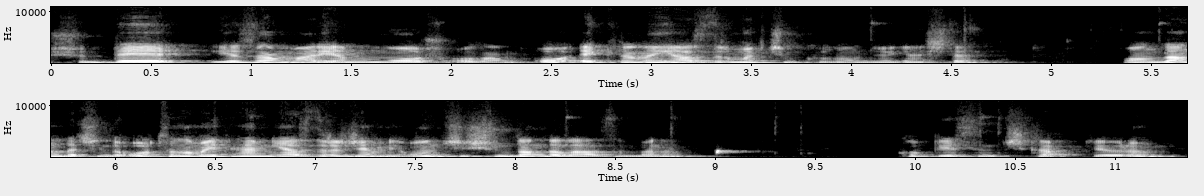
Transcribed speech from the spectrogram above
şu D yazan var ya mor olan o ekrana yazdırmak için kullanılıyor gençler. Ondan da şimdi ortalamayı hem yazdıracağım ya onun için şundan da lazım bana. Kopyasını çıkart diyorum.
